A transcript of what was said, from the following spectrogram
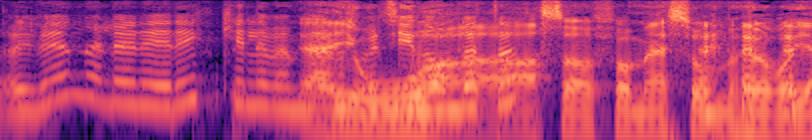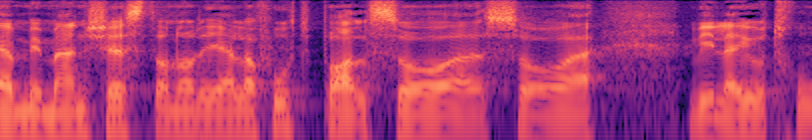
Øyvind eller Erik? Eller hvem er som vil si noe om dette? Altså, for meg som hører hjemme i Manchester når det gjelder fotball, så, så vil jeg jo tro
